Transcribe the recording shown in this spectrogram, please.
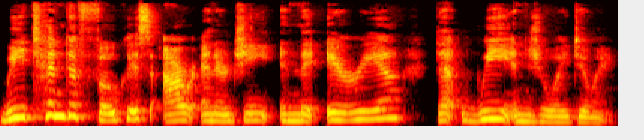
we tend to focus our energy in the area that we enjoy doing.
